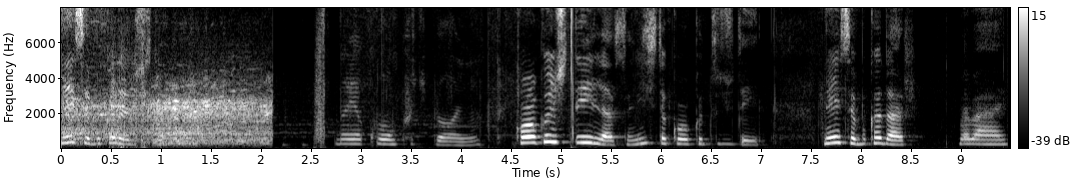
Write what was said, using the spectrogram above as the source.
Neyse bu kadar işte. Baya korkunç bir oyun. Korkunç değil aslında. Hiç de korkutucu değil. Neyse bu kadar. Bye bye.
